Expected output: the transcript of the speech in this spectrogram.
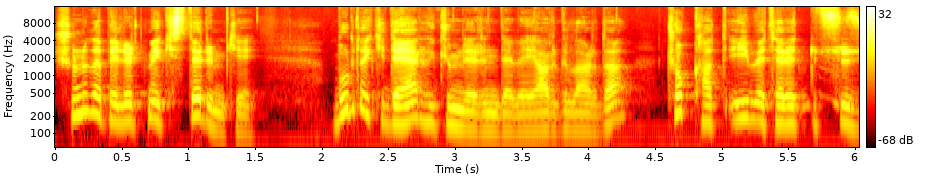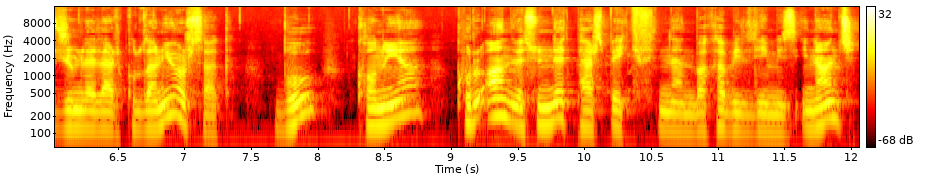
Şunu da belirtmek isterim ki buradaki değer hükümlerinde ve yargılarda çok kat'i ve tereddütsüz cümleler kullanıyorsak bu konuya Kur'an ve sünnet perspektifinden bakabildiğimiz inanç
